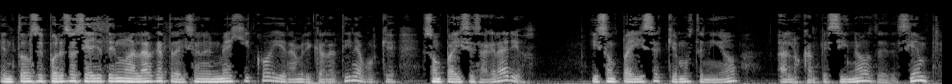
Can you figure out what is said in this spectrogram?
Entonces, por eso sí, ellos tienen una larga tradición en México y en América Latina, porque son países agrarios y son países que hemos tenido a los campesinos desde siempre,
